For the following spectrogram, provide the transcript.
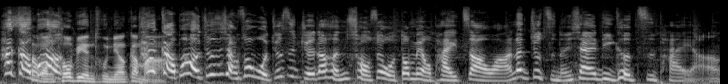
他搞不好偷别人图，你要干嘛？他搞不好就是想说，我就是觉得很丑，所以我都没有拍照啊，那就只能现在立刻自拍啊。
